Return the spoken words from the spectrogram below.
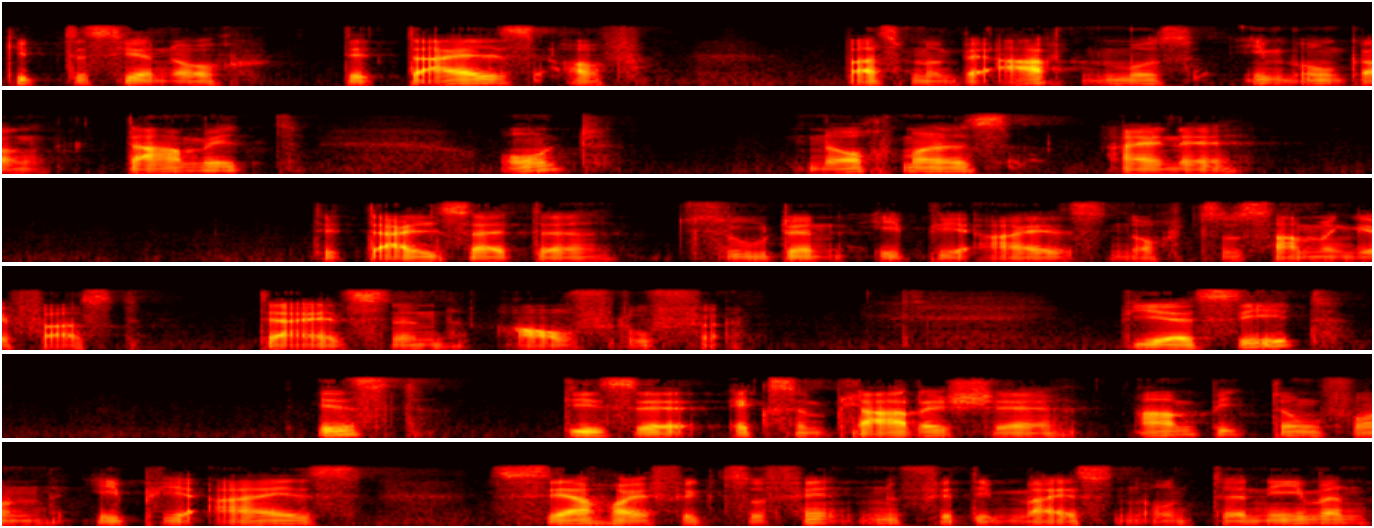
gibt es hier noch Details auf was man beachten muss im Umgang damit und nochmals eine Detailseite zu den APIs noch zusammengefasst der einzelnen Aufrufe. Wie ihr seht, ist diese exemplarische Anbietung von APIs sehr häufig zu finden für die meisten Unternehmen.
